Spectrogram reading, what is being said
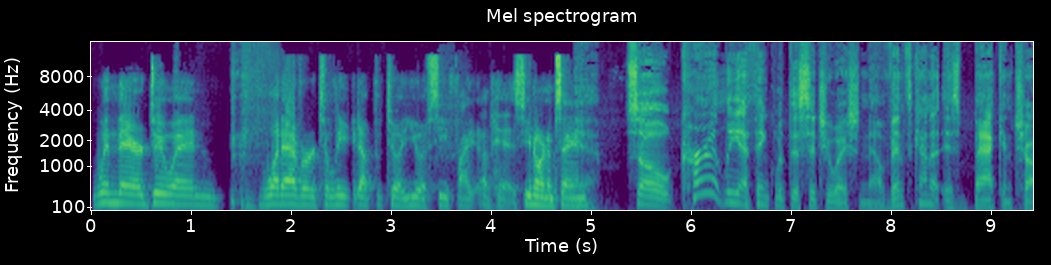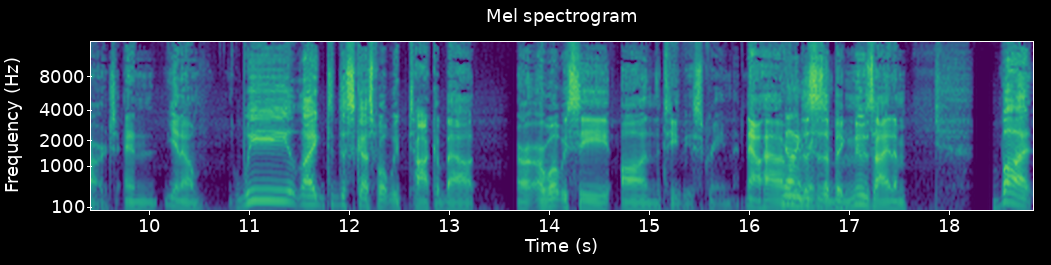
when they're doing whatever to lead up to a UFC fight of his. You know what I'm saying? Yeah. So currently, I think with this situation now, Vince kind of is back in charge, and you know we like to discuss what we talk about or, or what we see on the TV screen. Now, however, Million this is a big news item, but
